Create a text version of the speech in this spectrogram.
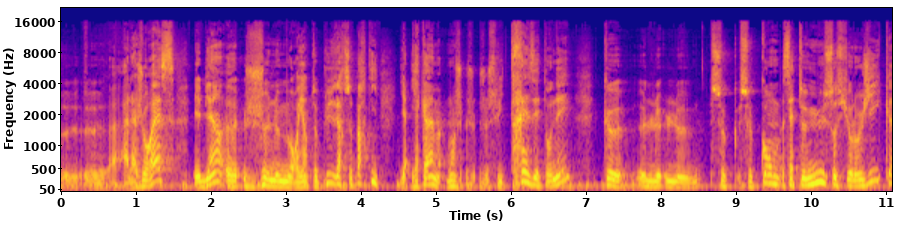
euh, à la Jaurès, eh bien, je ne m'oriente plus vers ce parti. Il y, a, quand même, moi, je, je, suis très étonné que cette mue sociologique,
